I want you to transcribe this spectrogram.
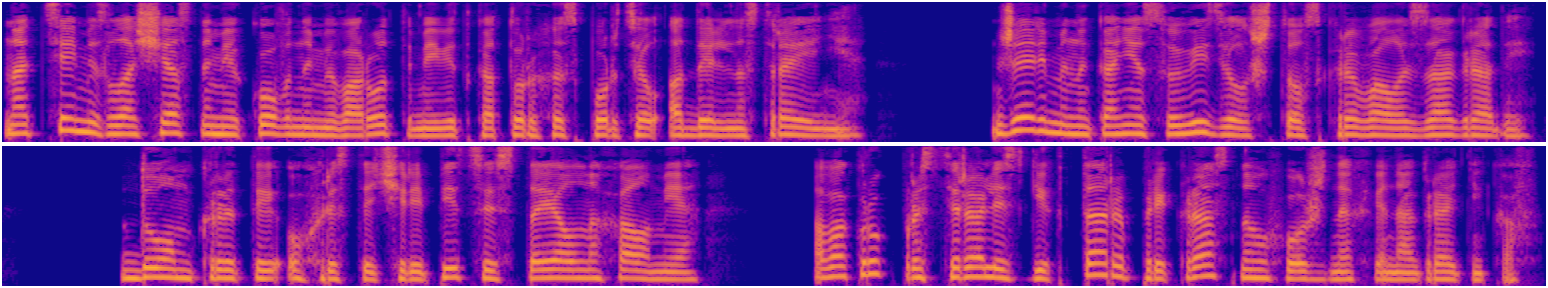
над теми злосчастными коваными воротами, вид которых испортил Адель настроение. Джереми наконец увидел, что скрывалось за оградой. Дом, крытый охристой черепицей, стоял на холме, а вокруг простирались гектары прекрасно ухоженных виноградников.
